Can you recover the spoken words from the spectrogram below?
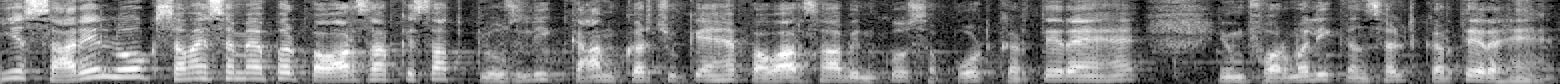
ये सारे लोग समय समय पर पवार साहब के साथ क्लोजली काम कर चुके हैं। पवार साहब इनको सपोर्ट करते रहे हैं इनफॉर्मली कंसल्ट करते रहे हैं।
